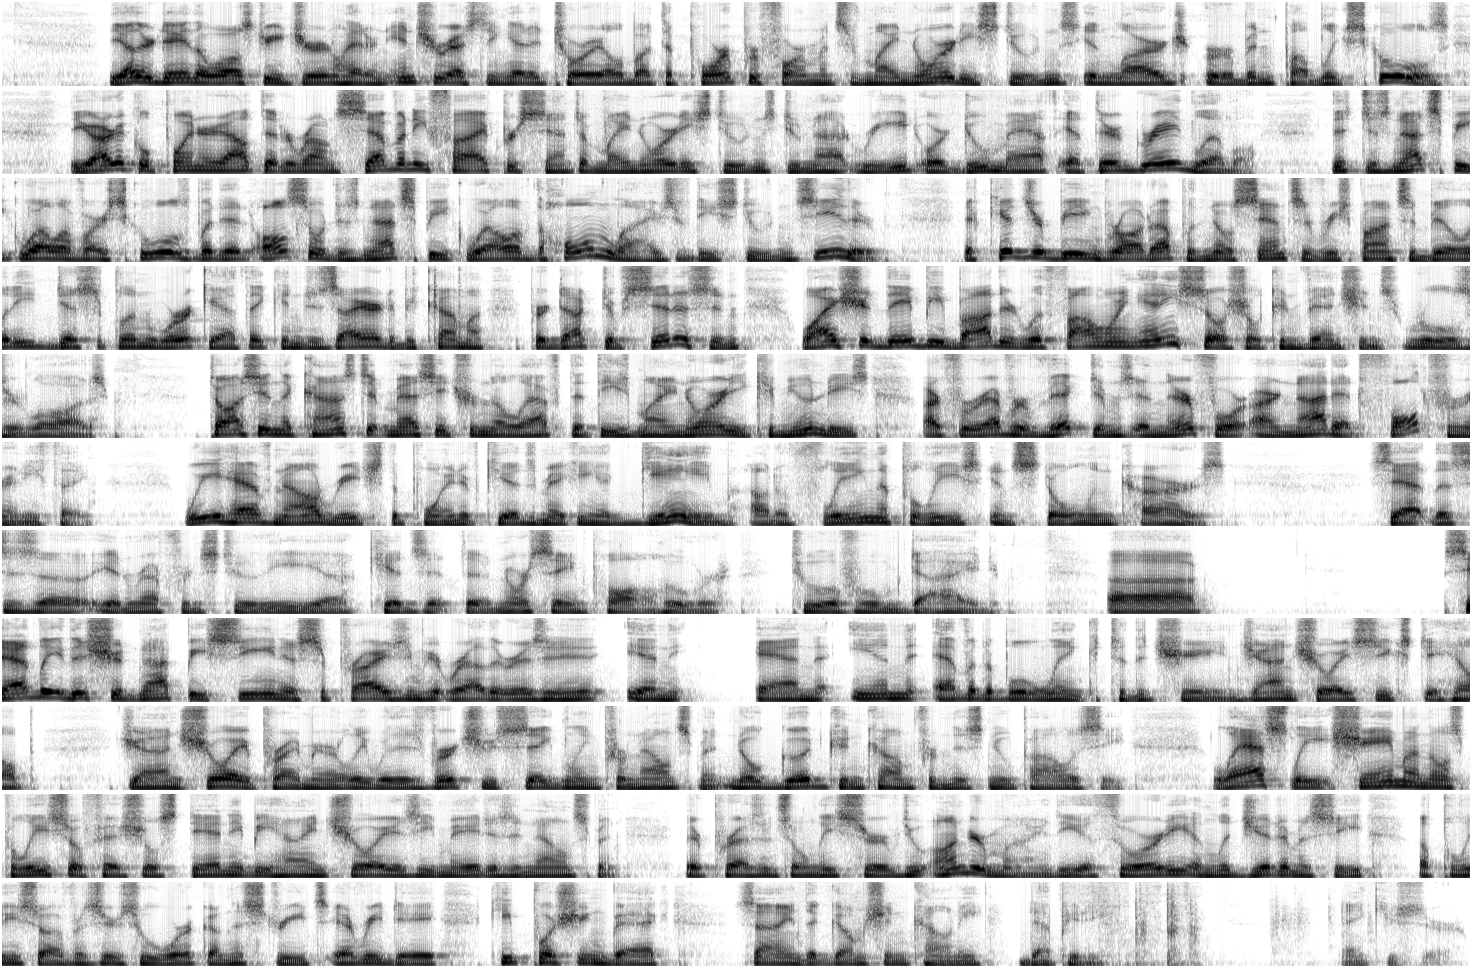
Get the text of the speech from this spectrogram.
The other day, the Wall Street Journal had an interesting editorial about the poor performance of minority students in large urban public schools. The article pointed out that around 75% of minority students do not read or do math at their grade level. This does not speak well of our schools, but it also does not speak well of the home lives of these students either. If kids are being brought up with no sense of responsibility, discipline, work ethic, and desire to become a productive citizen, why should they be bothered with following any social conventions, rules, or laws? Toss in the constant message from the left that these minority communities are forever victims and therefore are not at fault for anything. We have now reached the point of kids making a game out of fleeing the police in stolen cars. Sat, this is uh, in reference to the uh, kids at uh, North St. Paul, who were two of whom died. Uh, sadly, this should not be seen as surprising, but rather as an, an, an inevitable link to the chain. John Choi seeks to help John Choi primarily with his virtue signaling pronouncement. No good can come from this new policy. Lastly, shame on those police officials standing behind Choi as he made his announcement. Their presence only served to undermine the authority and legitimacy of police officers who work on the streets every day. Keep pushing back. Signed, the Gumption County Deputy. Thank you, sir.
